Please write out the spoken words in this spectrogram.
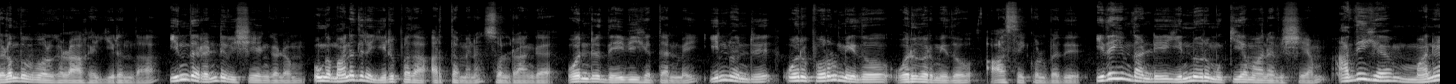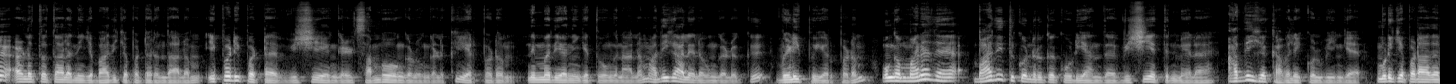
எழும்புபவர்களாக இருந்தா இந்த ரெண்டு விஷயங்களும் உங்க மனதில் இருப்பதா அர்த்தம் என சொல்றாங்க. ஒன்று தெய்வீகத்தன்மை இன்னொன்று ஒரு பொருள் மீதோ ஒருவர் மீதோ ஆசை கொள்வது. இதையும் தாண்டி இன்னொரு முக்கியமான விஷயம் அதிக மன அழுத்தத்தால் நீங்கள் பாதிக்கப்பட்டிருந்தாலும் இப்படிப்பட்ட விஷயங்கள் சம்பவங்கள் உங்களுக்கு ஏற்படும். நிம்மதியாக நீங்கள் தூங்கினாலும் அதிகாலையில் உங்களுக்கு வெளிப்பு ஏற்படும். உங்கள் மனதை பாதித்து கொண்டிருக்கக்கூடிய அந்த விஷயத்தின் மேலே அதிக கவலை கொள்வீங்க. முடிக்கப்படாத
